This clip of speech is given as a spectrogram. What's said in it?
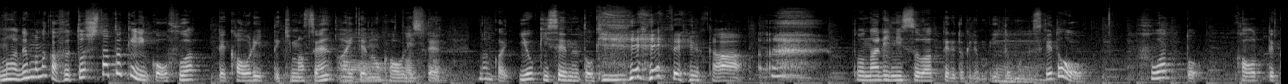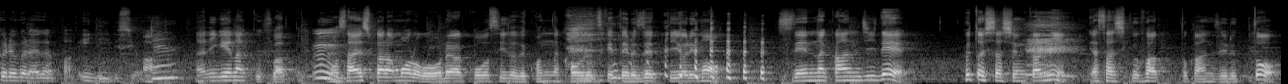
んまあでもなんかふとした時にこうふわって香りってきません？相手の香りって。なんか予期せぬ時に っていうか隣に座ってる時でもいいと思うんですけど、ふわっと香ってくるぐらいがやっぱいいですよあね。何気なくふわっと、うん。もう最初からもろ俺は香水だでこんな香りつけてるぜっていうよりも 自然な感じでふとした瞬間に優しくふわっと感じると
